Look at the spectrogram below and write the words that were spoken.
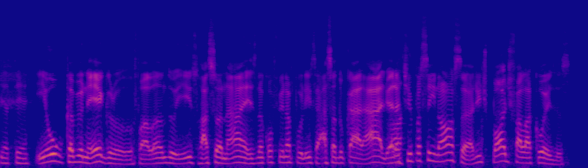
Ia ter. E o Câmbio Negro falando isso, Racionais, não confio na polícia, raça do caralho. Era Nossa. tipo assim, nossa, a gente pode falar coisas.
